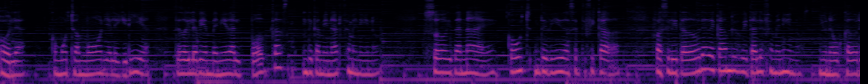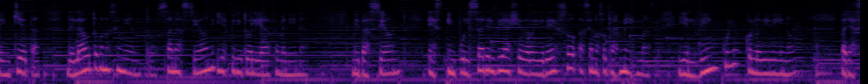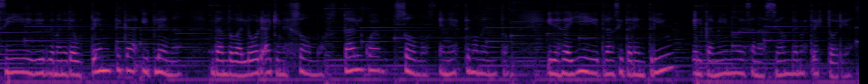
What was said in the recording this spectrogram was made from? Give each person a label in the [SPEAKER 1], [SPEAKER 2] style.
[SPEAKER 1] Hola, con mucho amor y alegría te doy la bienvenida al podcast de Caminar Femenino. Soy Danae, coach de vida certificada, facilitadora de cambios vitales femeninos y una buscadora inquieta del autoconocimiento, sanación y espiritualidad femenina. Mi pasión es impulsar el viaje de regreso hacia nosotras mismas y el vínculo con lo divino, para así vivir de manera auténtica y plena dando valor a quienes somos, tal cual somos en este momento, y desde allí transitar en tribu el camino de sanación de nuestra historia.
